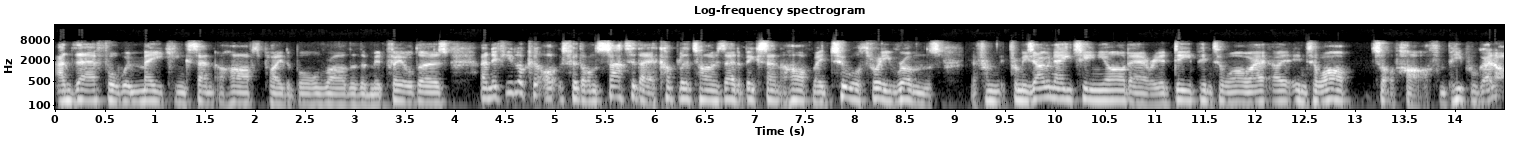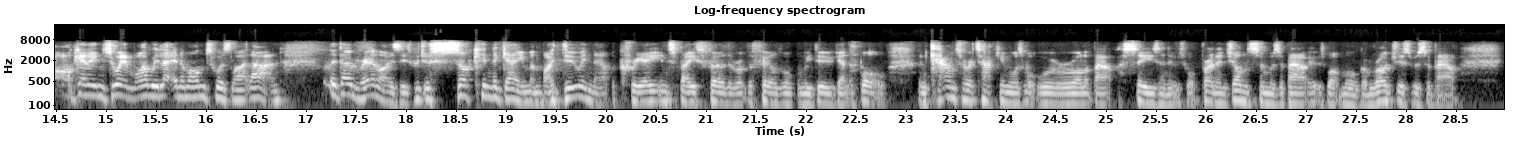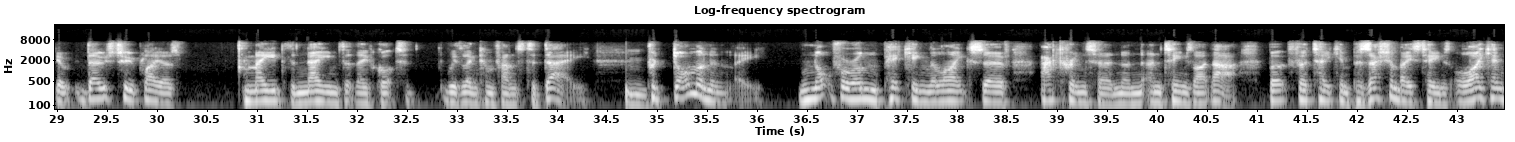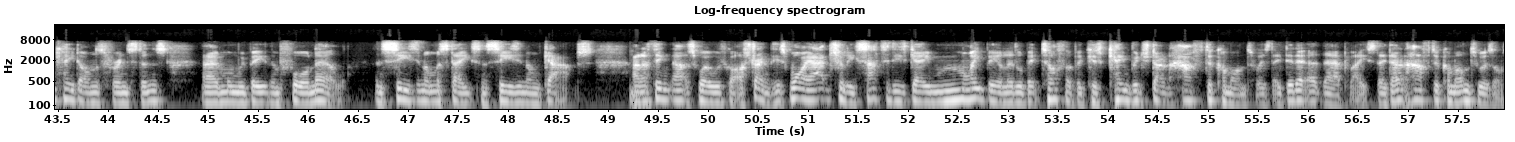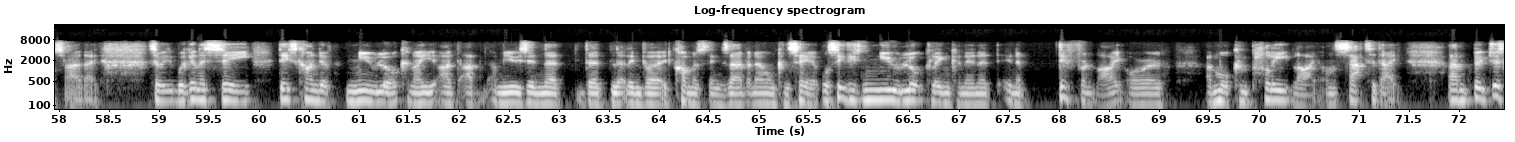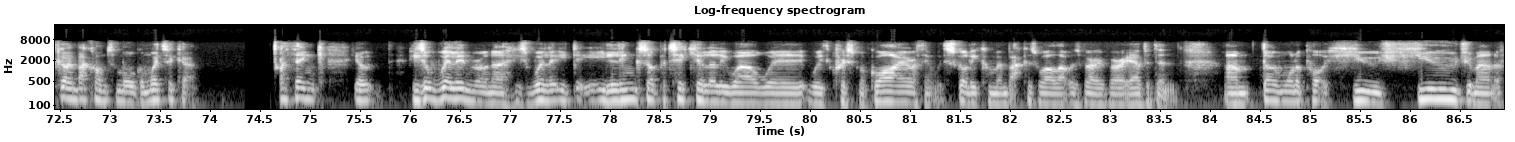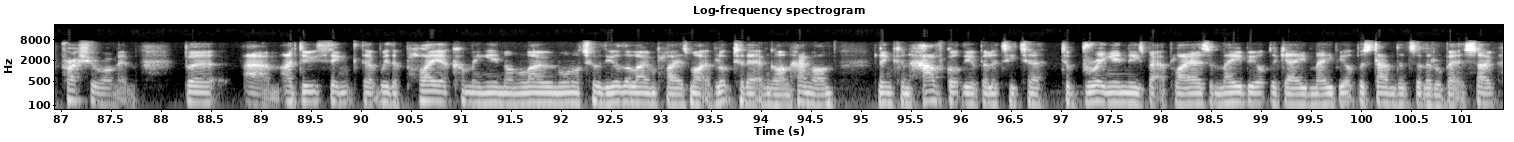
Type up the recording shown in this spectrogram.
And therefore, we're making centre halves play the ball rather than midfielders. And if you look at Oxford on Saturday, a couple of times there, the big centre half made two or three runs from from his own 18 yard area deep into our uh, into our sort of half, and people going, "Oh, get into him! Why are we letting him on to us like that?" And what they don't realise is we're just sucking the game, and by doing that, we're creating space further up the field when we do get the ball. And counter attacking was what we were all about last season. It was what Brennan Johnson was about. It was what Morgan Rogers was about. You know, those two players made the name that they've got to, with Lincoln fans today, mm. predominantly not for unpicking the likes of Accrington and, and teams like that, but for taking possession based teams like MK Dons, for instance, um, when we beat them 4 0 and seizing on mistakes and seizing on gaps. And I think that's where we've got our strength. It's why actually Saturday's game might be a little bit tougher because Cambridge don't have to come on to us. They did it at their place. They don't have to come on to us on Saturday. So we're going to see this kind of new look, and I, am using the, the little inverted commas things there, but no one can see it. We'll see this new look Lincoln in a in a different light or a, a more complete light on Saturday. Um, but just going back on to Morgan Whittaker. I think you know he's a willing runner. He's willing. He, he, links up particularly well with with Chris Maguire. I think with Scotty coming back as well, that was very very evident. Um, don't want to put a huge huge amount of pressure on him, but um, I do think that with a player coming in on loan, one or two of the other loan players might have looked at it and gone, "Hang on." Lincoln have got the ability to to bring in these better players and maybe up the game, maybe up the standards a little bit. So,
